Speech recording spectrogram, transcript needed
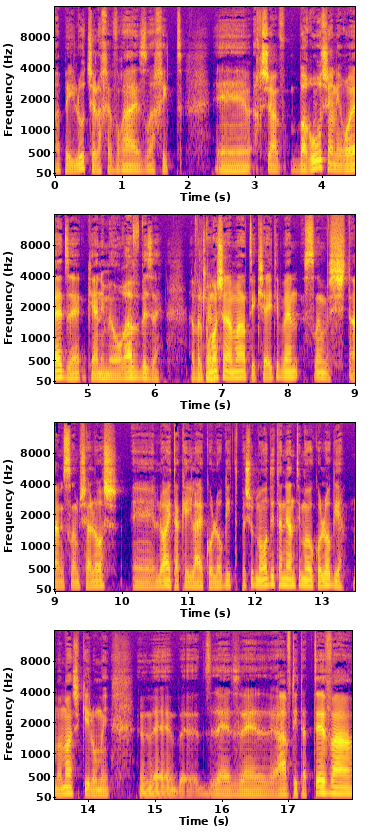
הפעילות של החברה האזרחית. אה, עכשיו, ברור שאני רואה את זה כי אני מעורב בזה, אבל כן. כמו שאמרתי, כשהייתי בן 22-23, לא הייתה קהילה אקולוגית, פשוט מאוד התעניינתי מאקולוגיה, ממש, כאילו, מ... זה, זה, זה, אהבתי את הטבע,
